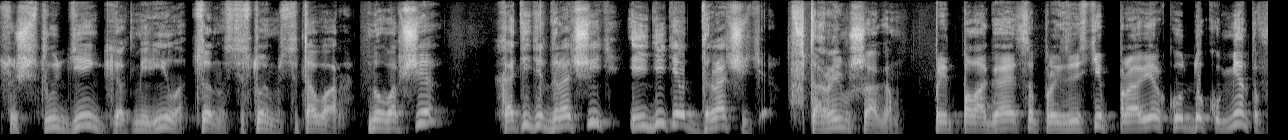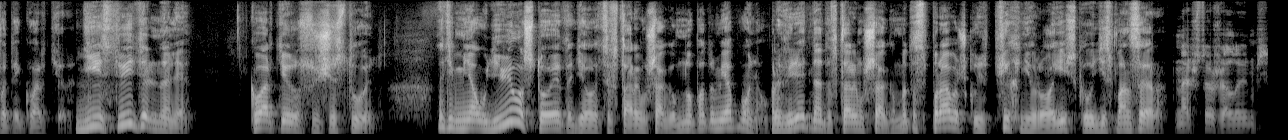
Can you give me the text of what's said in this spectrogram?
Существуют деньги, как мерило ценности, стоимости товара. Но вообще, хотите дрочить, идите дрочите. Вторым шагом предполагается произвести проверку документов этой квартиры. Действительно ли квартира существует? Знаете, меня удивило, что это делается вторым шагом, но потом я понял. Проверять надо вторым шагом. Это справочку из психоневрологического диспансера. На что жалуемся?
